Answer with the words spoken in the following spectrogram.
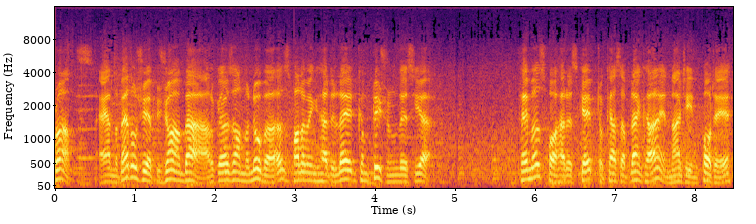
France, and the battleship Jean Bart goes on maneuvers following her delayed completion this year. Famous for her escape to Casablanca in 1940,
